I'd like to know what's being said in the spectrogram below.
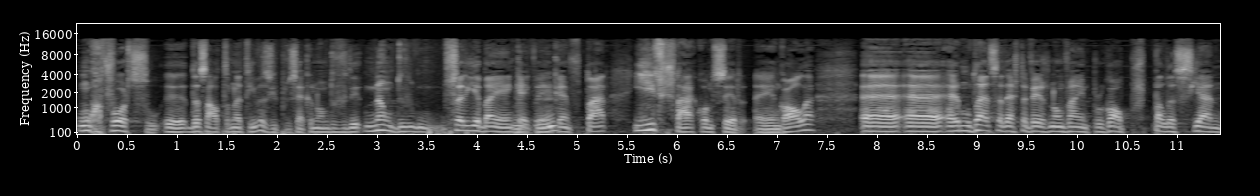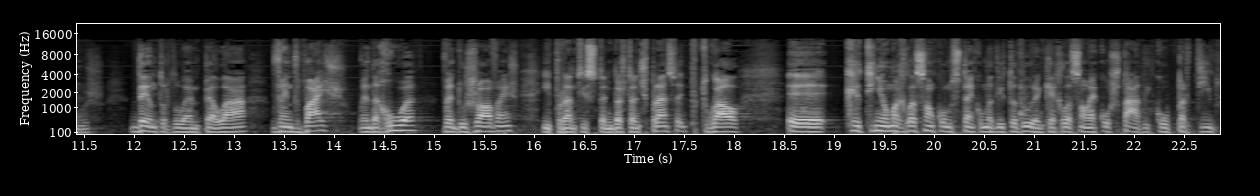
um reforço eh, das alternativas, e por isso é que eu não, duvide- não seria bem em quem, Uhum. em quem votar, e isso está a acontecer em Angola. Eh, eh, a mudança desta vez não vem por golpes palacianos dentro do MPLA vem de baixo, vem da rua, vem dos jovens, e portanto isso tenho bastante esperança. E Portugal, eh, que tinha uma relação como se tem com uma ditadura, em que a relação é com o Estado e com o partido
